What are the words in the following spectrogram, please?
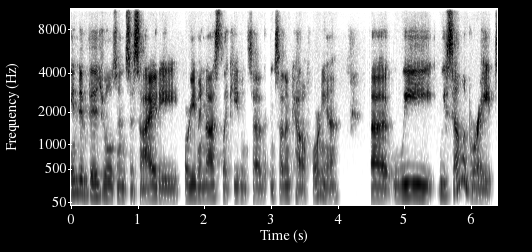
individuals in society or even us like even so in southern california uh, we we celebrate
